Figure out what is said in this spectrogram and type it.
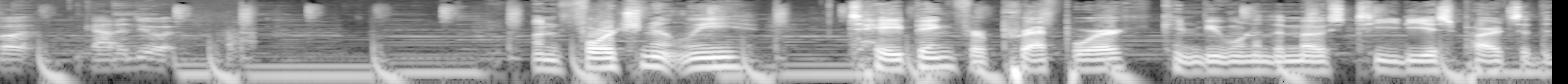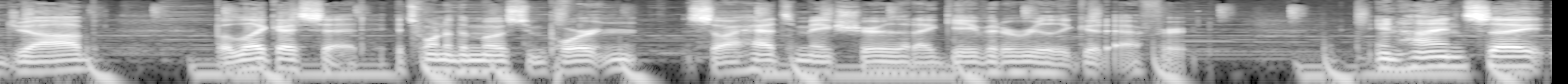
but gotta do it. Unfortunately, taping for prep work can be one of the most tedious parts of the job, but like I said, it's one of the most important, so I had to make sure that I gave it a really good effort. In hindsight,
